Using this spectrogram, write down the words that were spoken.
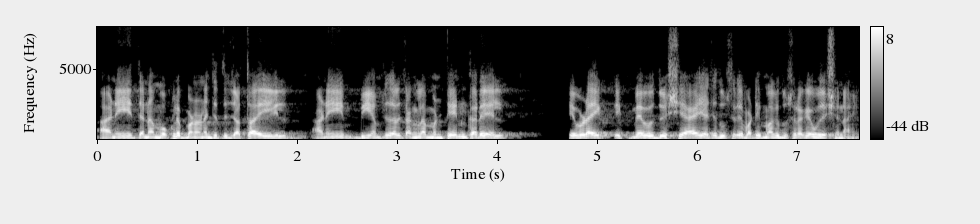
आणि त्यांना मोकळेपणाने जिथे जाता येईल आणि बी एम सी त्याला चांगला मेंटेन करेल एवढा एक एकमेव उद्देश आहे. याच्या दुसऱ्या पाठीमागे दुसरा काही उद्देश नाही.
